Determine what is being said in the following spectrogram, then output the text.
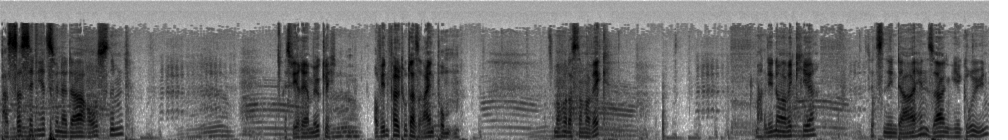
Passt das denn jetzt, wenn er da rausnimmt? Es wäre ja möglich. Auf jeden Fall tut das reinpumpen. Jetzt machen wir das nochmal weg. Machen den nochmal weg hier. Setzen den dahin, sagen hier grün.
